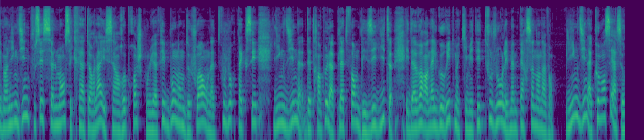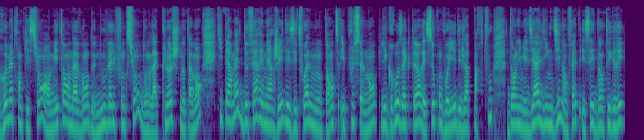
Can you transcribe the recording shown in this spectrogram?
eh ben LinkedIn poussait seulement ces créateurs-là et c'est un reproche qu'on lui a fait bon nombre de fois. On a toujours taxé LinkedIn d'être un peu la plateforme des élites et d'avoir un algorithme qui mettait toujours les mêmes personnes en avant. LinkedIn a commencé à se remettre en question en mettant en avant de nouvelles fonctions, dont la cloche notamment, qui permettent de faire émerger des étoiles montantes et plus seulement les gros acteurs et ceux qu'on voyait déjà partout dans les médias. LinkedIn en fait essaie d'intégrer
